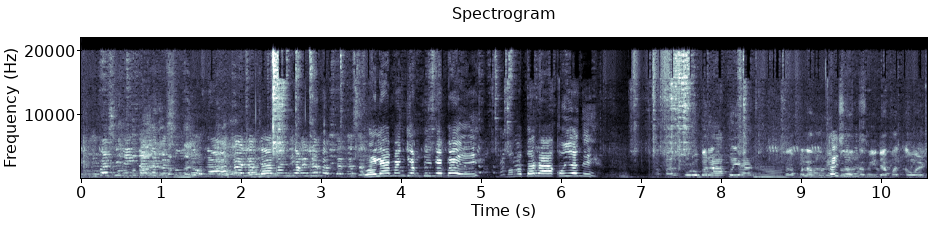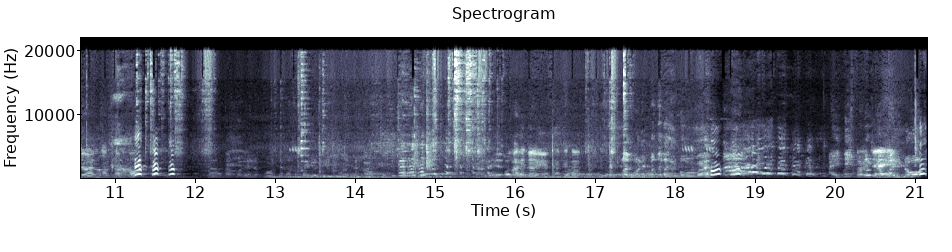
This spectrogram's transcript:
Di ba Mga babae na tayo. Wala man diyang, wala man diyang binabae. Mga barako yan eh. Puro barako yan. Mga palamunin ko kami. Dapat awardan. Akin na yan. Akin na yan. Palamunin pa talaga yung mga babae. Ay, hindi, manood lang kayo doon.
